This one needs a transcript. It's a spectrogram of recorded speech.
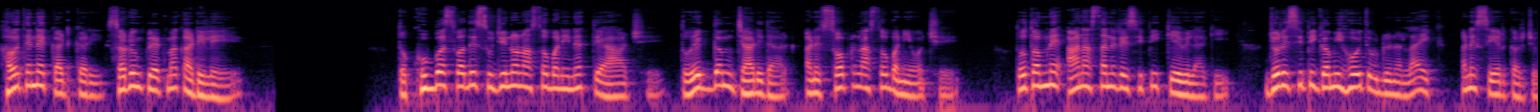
હવે તેને કટ કરી સર્વિંગ પ્લેટમાં કાઢી લઈએ. તો ખૂબ જ સ્વાદિષ્ટ સૂજીનો નાસ્તો બનીને તૈયાર છે. તો એકદમ જાળીદાર અને સોફ્ટ નાસ્તો બન્યો છે. તો તમને આ નાસ્તાની રેસીપી કેવી લાગી? જો રેસીપી ગમી હોય તો વિડીયોને લાઇક અને શેર કરજો.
